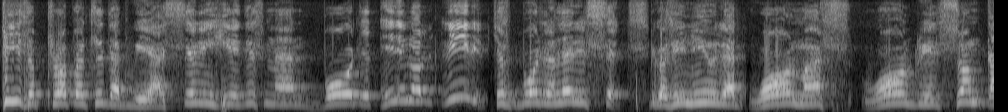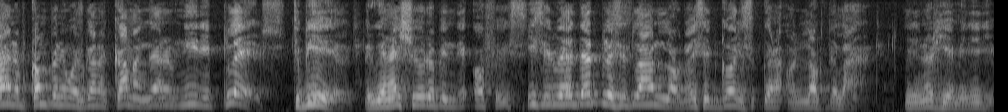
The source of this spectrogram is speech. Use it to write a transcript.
piece of property that we are sitting here, this man bought it. He did not need it. Just bought it and let it sit. Because he knew that Walmart, Walgreens, some kind of company was going to come and going to need a place to build. But when I showed up in the office, he said, well, that place is landlocked. I said, God is going to unlock the land. You did not hear me, did you?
